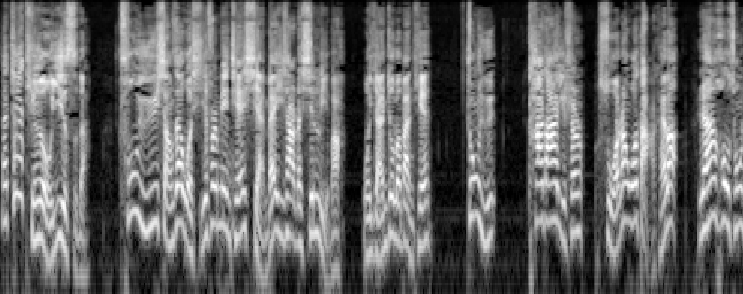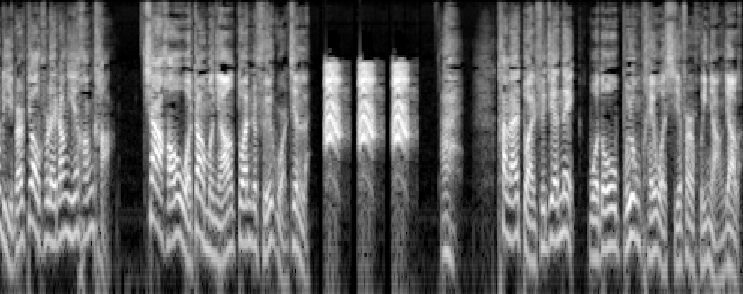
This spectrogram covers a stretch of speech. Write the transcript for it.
哎，这挺有意思的。出于想在我媳妇儿面前显摆一下的心理吧，我研究了半天，终于，咔嗒一声，锁让我打开了，然后从里边掉出来张银行卡，恰好我丈母娘端着水果进来。哎，看来短时间内我都不用陪我媳妇儿回娘家了。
